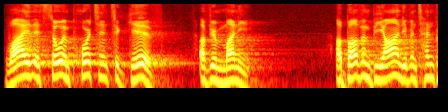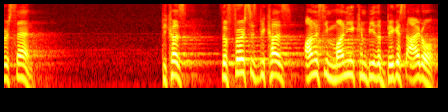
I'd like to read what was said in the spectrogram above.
Why it's so important to give of your money, above and beyond even 10%. Because the first is because honestly, money can be the biggest idol.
